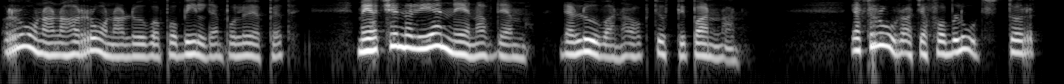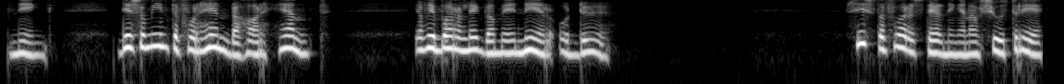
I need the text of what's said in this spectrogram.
Rånarna har rånarluvor på bilden på löpet. Men jag känner igen en av dem där luvan har åkt upp i pannan. Jag tror att jag får blodstörtning. Det som inte får hända har hänt. Jag vill bara lägga mig ner och dö. Sista föreställningen av 23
